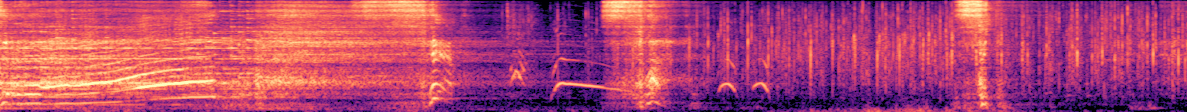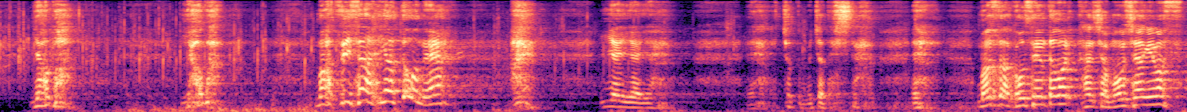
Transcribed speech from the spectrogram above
やば。やば。松井さんありがとうね。はい。いやいやいや、えーちょっと無茶でした、えーまずは5000たまり感謝申し上げます。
